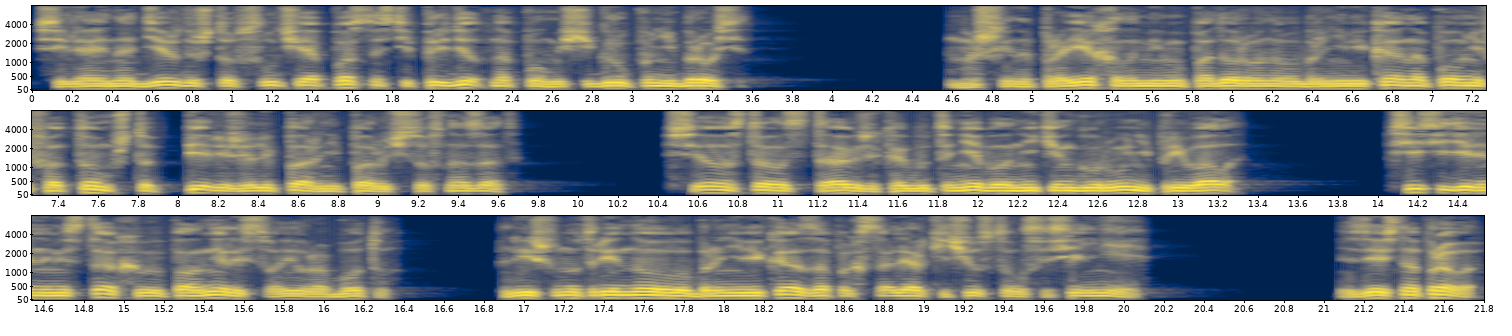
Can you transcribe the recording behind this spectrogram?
вселяя надежду, что в случае опасности придет на помощь и группу не бросит. Машина проехала мимо подорванного броневика, напомнив о том, что пережили парни пару часов назад. Все осталось так же, как будто не было ни кенгуру, ни привала. Все сидели на местах и выполняли свою работу. Лишь внутри нового броневика запах солярки чувствовался сильнее. «Здесь направо»,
